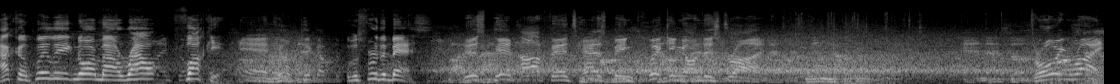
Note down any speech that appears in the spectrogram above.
I completely ignored my route. Fuck it. And he'll pick up It was for the best. This Pitt offense has been clicking on this drive. Throwing right.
